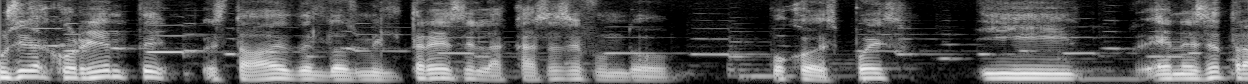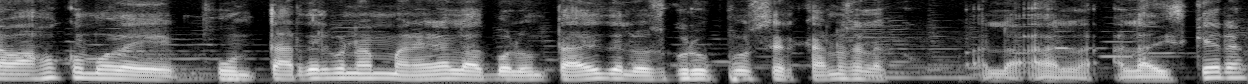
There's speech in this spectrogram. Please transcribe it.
Música Corriente estaba desde el 2013, la casa se fundó poco después. Y en ese trabajo como de juntar de alguna manera las voluntades de los grupos cercanos a la, a la, disquera,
